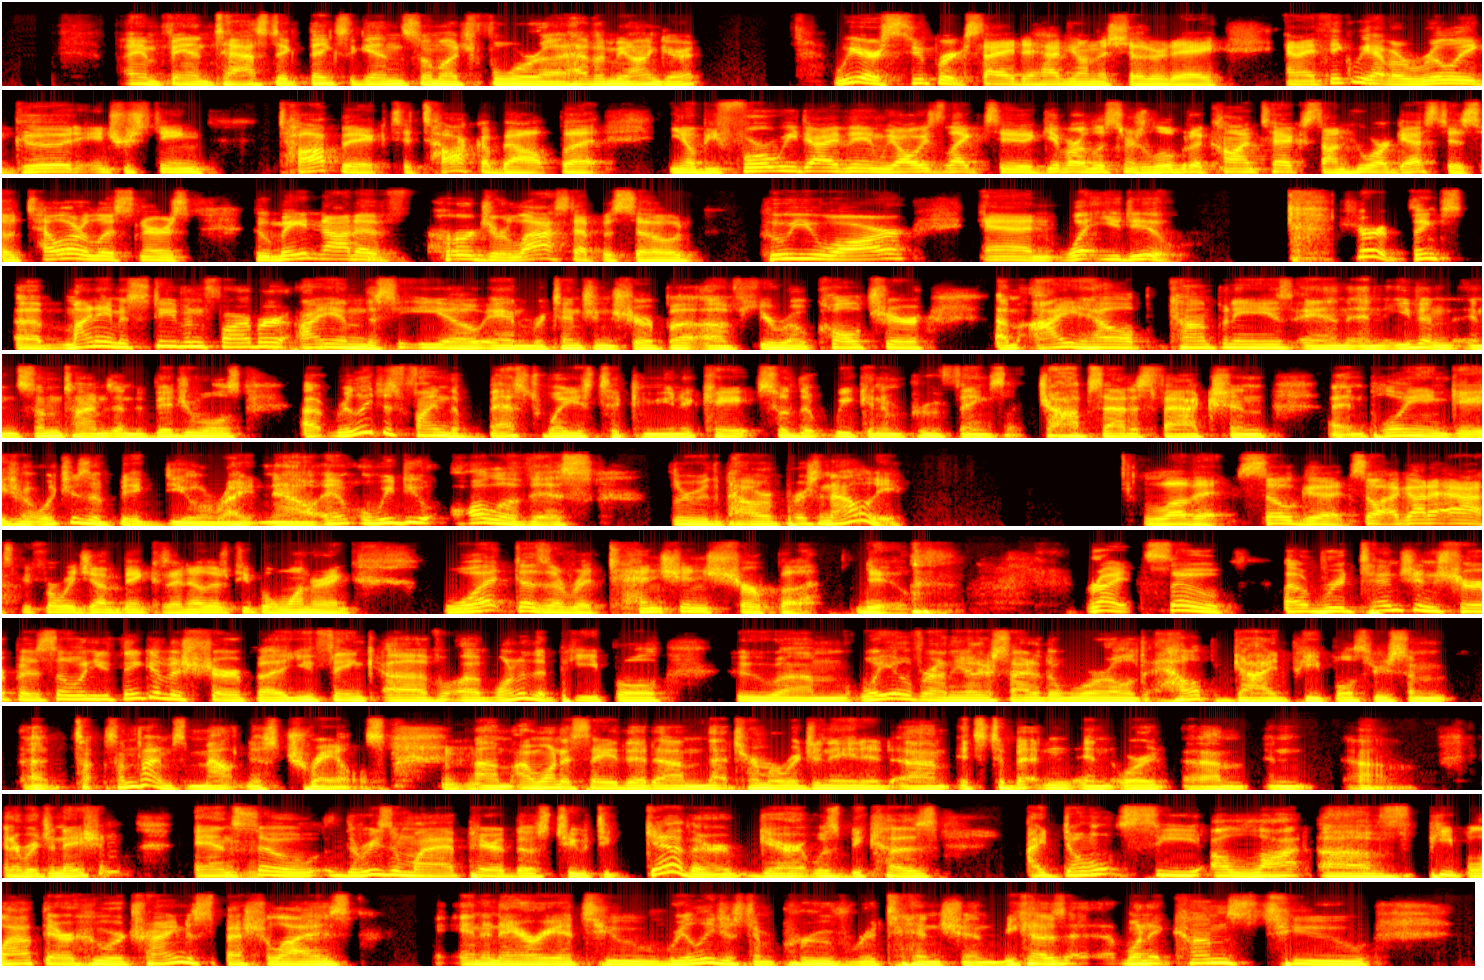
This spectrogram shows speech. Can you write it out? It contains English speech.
I am fantastic. Thanks again so much for uh, having me on, Garrett. We are super excited to have you on the show today, and I think we have a really good, interesting topic to talk about. But, you know, before we dive in, we always like to give our listeners a little bit of context on who our guest is. So tell our listeners who may not have heard your last episode who you are and what you do. Sure. Thanks. Uh, my name is Stephen Farber. I am the CEO and retention Sherpa of Hero Culture. Um, I help companies and, and even and sometimes individuals uh, really just find the best ways to communicate so that we can improve things like job satisfaction, uh, employee engagement, which is a big deal right now. And we do all of this through the power of personality. Love it. So good. So I got to ask before we jump in, because I know there's people wondering, what does a retention Sherpa do? right. So uh, retention Sherpa. So when you think of a Sherpa, you think of, of one of the people who, um, way over on the other side of the world, help guide people through some uh, t- sometimes mountainous trails. Mm-hmm. Um, I want to say that um, that term originated. Um, it's Tibetan in or um, in um, in origination, and mm-hmm. so the reason why I paired those two together, Garrett, was because I don't see a lot of people out there who are trying to specialize in an area to really just improve retention because when it comes to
